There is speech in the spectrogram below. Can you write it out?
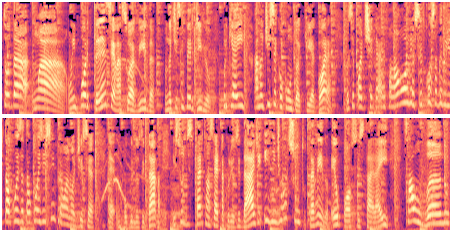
toda uma, uma importância na sua vida, uma notícia imperdível. Porque aí, a notícia que eu conto aqui agora, você pode chegar e falar, olha, você ficou sabendo de tal coisa, tal coisa, e sempre é uma notícia é, um pouco inusitada. Isso desperta uma certa curiosidade e rende um assunto, tá vendo? Eu posso estar aí salvando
